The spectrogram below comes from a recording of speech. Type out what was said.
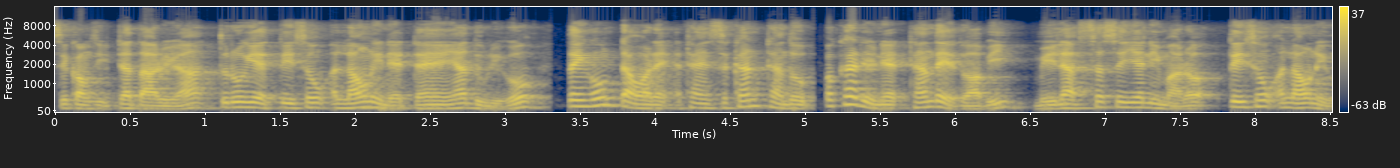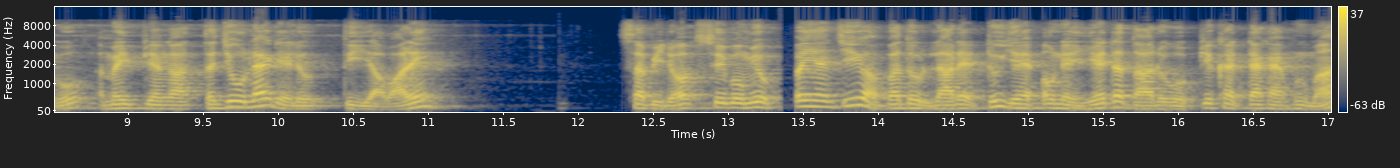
စစ်ကောင်စီတပ်သားတွေကသူတို့ရဲ့တေဆုံးအလောင်းတွေနဲ့ဒဏ်ရာရသူတွေကိုတင်ကုန်းတာဝါတဲ့အထိုင်စခန်းထံသို့ပကတ်တွေနဲ့ထမ်းတဲ့သွားပြီးမေလ16ရက်နေ့မှာတော့တေဆုံးအလောင်းတွေကိုအမိတ်ပြန်ကတကြိုလိုက်တယ်လို့သိရပါတယ်။ဆက်ပြီးတော့ဆွေပုံမြို့ပယံကြီးရွာဘက်သို့လာတဲ့ဒုရဲအုပ်နဲ့ရဲတပ်သားတို့ကိုပြစ်ခတ်တိုက်ခိုက်မှုမှာ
